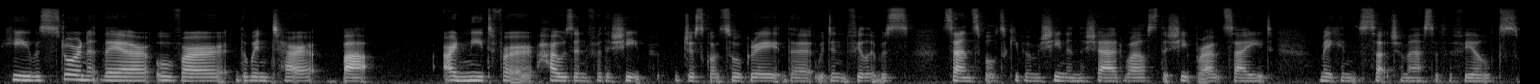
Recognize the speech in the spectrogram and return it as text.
He was storing it there over the winter, but our need for housing for the sheep just got so great that we didn't feel it was sensible to keep a machine in the shed whilst the sheep were outside making such a mess of the fields.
